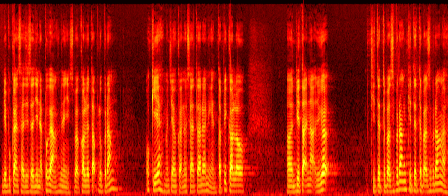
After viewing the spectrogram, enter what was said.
Dia bukan saja-saja nak perang sebenarnya. Sebab kalau tak perlu perang okey lah macam kat Nusantara ni kan. Tapi kalau uh, dia tak nak juga kita terpaksa perang kita terpaksa perang lah.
